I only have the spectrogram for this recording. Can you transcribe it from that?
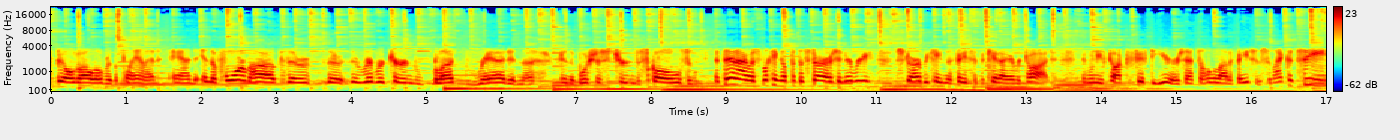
spilled all over the planet, and in the form of the the, the river turned blood red, and the and the bushes turned to skulls, and, and then I was looking up at the stars, and every star became the face of a kid I ever taught. And when you've taught for 50 years, that's a whole lot of faces. And I could see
